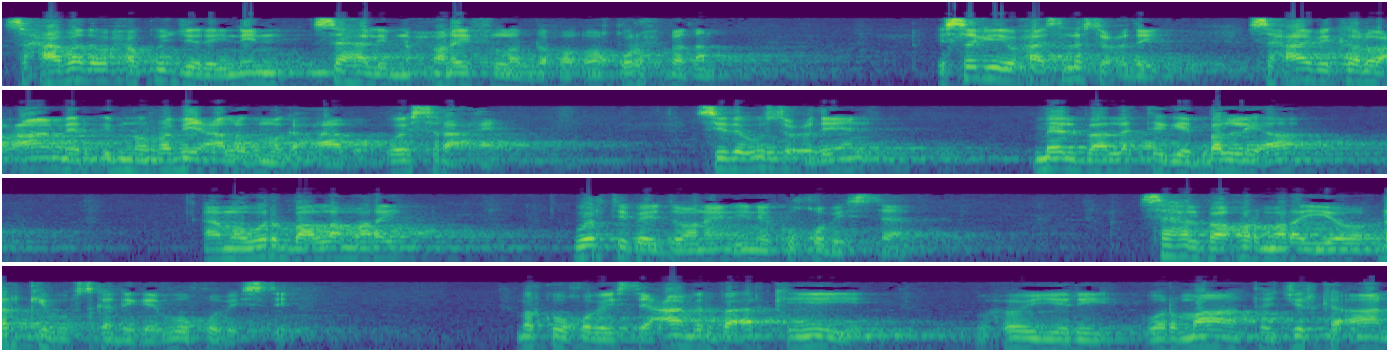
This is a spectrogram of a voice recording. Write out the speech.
Saxaabada waxaa ku jiray nin sahal ibnu xunayf la dhaho oo qurux badan. Isagii waxaa isla socday. Saxaabi kaloo caamir ibnu rabiica lagu magacaabo way israaceen. Sida u socdeen meel baa la tegay balli ah ama war baa la maray wartii bay dooneen inay ku qubaystaan sahal baa hor marayo dharkii buu iska dhigay wuu qubaystay markuu qubaystay caamir baa arkayey wuxuu yidhi war maanta jirka aan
